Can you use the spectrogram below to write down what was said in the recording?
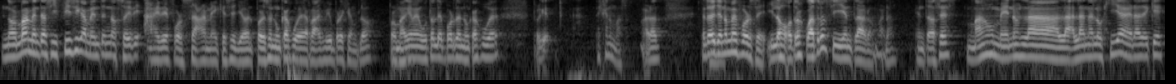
normalmente así físicamente no soy de, ay, de forzarme, qué sé yo, por eso nunca jugué rugby, por ejemplo, por más que me gusta el deporte, nunca jugué, porque, ah, deja nomás, ¿verdad? Entonces yo no me forcé, y los otros cuatro sí entraron, ¿verdad? Entonces, más o menos la, la, la analogía era de que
